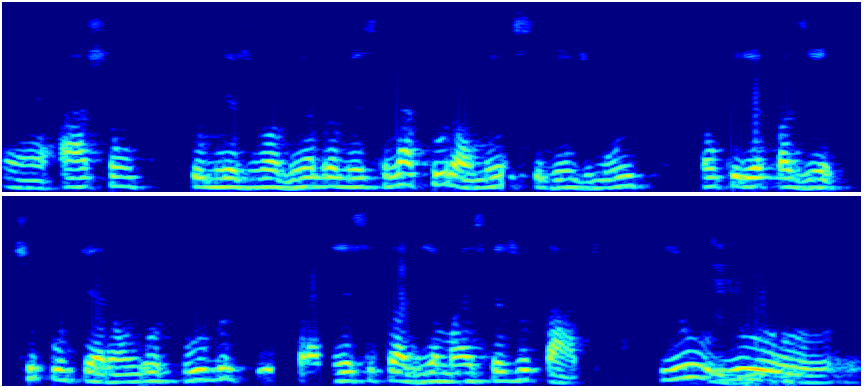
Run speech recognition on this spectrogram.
é, acham que o mês de novembro é um mês que naturalmente se vende muito, então queria fazer tipo um verão em outubro para ver se trazia mais resultados. E o, uhum. o,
